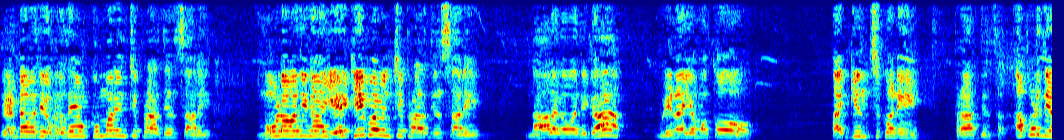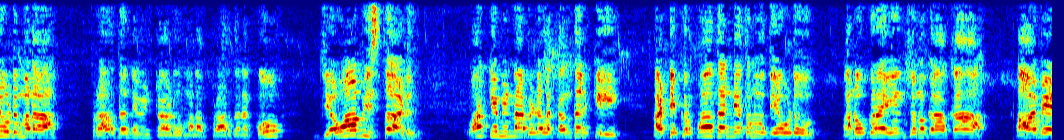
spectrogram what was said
రెండవది హృదయం కుమ్మరించి ప్రార్థించాలి. మూడవదిగా ఏకీభవించి ప్రార్థించాలి. నాలుగవదిగా వినయముతో తగ్గించుకొని ప్రార్థించాలి. అప్పుడు దేవుడు మన ప్రార్థన వింటాడు మన ప్రార్థనకు జవాబిస్తాడు. వాక్యం విన్న బిడ్డలకు అందరికీ అట్టి కృపాధన్యతను దేవుడు అనుగ్రహించునుగాక. ఆమె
